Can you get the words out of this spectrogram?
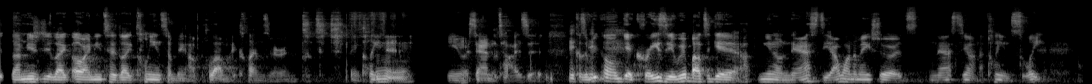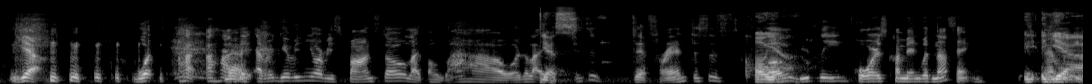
so I'm usually like, oh, I need to like clean something. I'll pull out my cleanser and and clean it. You know, sanitize it. Because if we're gonna get crazy, we're about to get you know nasty. I want to make sure it's nasty on a clean slate. Yeah. what ha, uh, have Nah. they ever given you a response though? Like, oh wow, or they're like, Yes. this is different. This is Oh, cool. yeah. Usually whores come in with nothing. Y- And Yeah, leave.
